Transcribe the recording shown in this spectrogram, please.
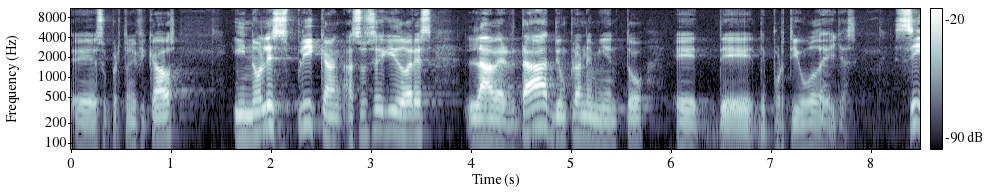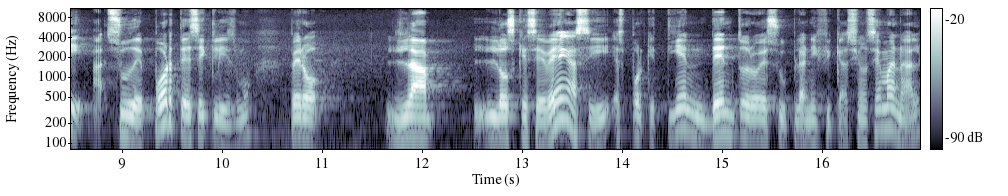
eh, tonificados y no le explican a sus seguidores la verdad de un planeamiento eh, de, deportivo de ellas. Sí, su deporte es ciclismo, pero los que se ven así es porque tienen dentro de su planificación semanal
